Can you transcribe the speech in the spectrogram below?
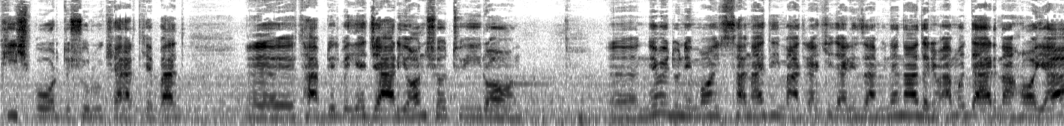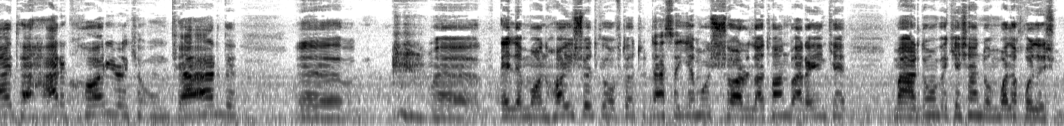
پیش برد و شروع کرد که بعد تبدیل به یه جریان شد تو ایران. نمی‌دونیم ما سندی مدرکی در این زمینه نداریم. اما در نهایت هر کاری را که اون کرد علمان هایی شد که افتاد تو دست یه مش شارلاتان برای اینکه مردم رو بکشن دنبال خودشون.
